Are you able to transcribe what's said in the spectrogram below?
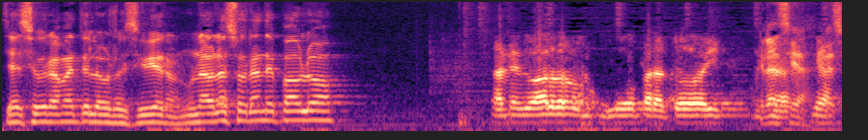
ya seguramente lo recibieron. Un abrazo grande, Pablo. Dale Eduardo, un saludo para todos. y muchas Gracias, gracias.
